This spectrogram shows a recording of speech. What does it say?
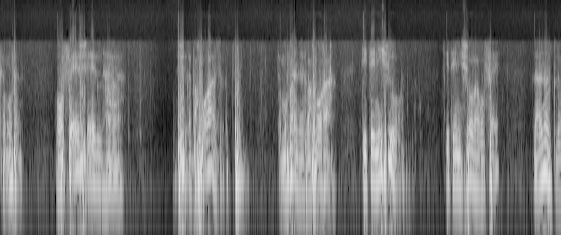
כמובן. רופא של, ה... של הבחורה הזאת. כמובן, הבחורה תיתן אישור. תיתן אישור לרופא לענות לו.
